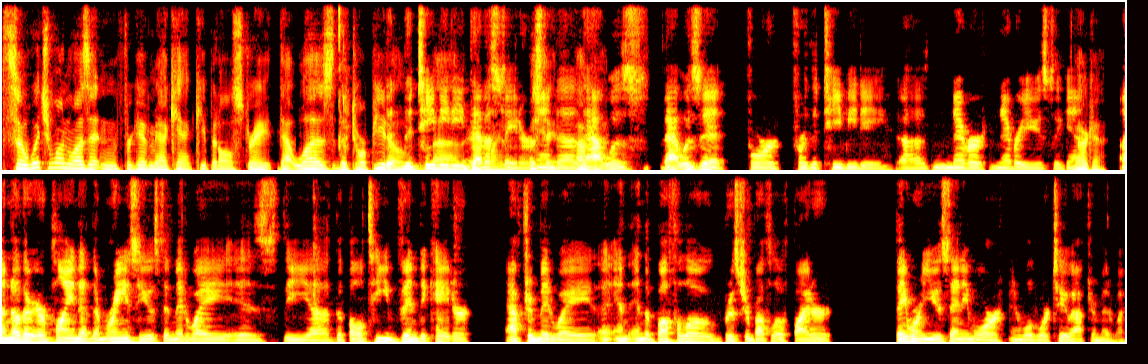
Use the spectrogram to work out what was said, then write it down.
So which one was it? And forgive me, I can't keep it all straight. That was the torpedo, the, the TBD uh, Devastator, and uh, okay. that was that was it for for the TBD. Uh, never never used again. Okay. Another airplane that the Marines used at Midway is the uh, the Vultee Vindicator after Midway and, and the Buffalo, Brewster Buffalo fighter, they weren't used anymore in World War II after Midway.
